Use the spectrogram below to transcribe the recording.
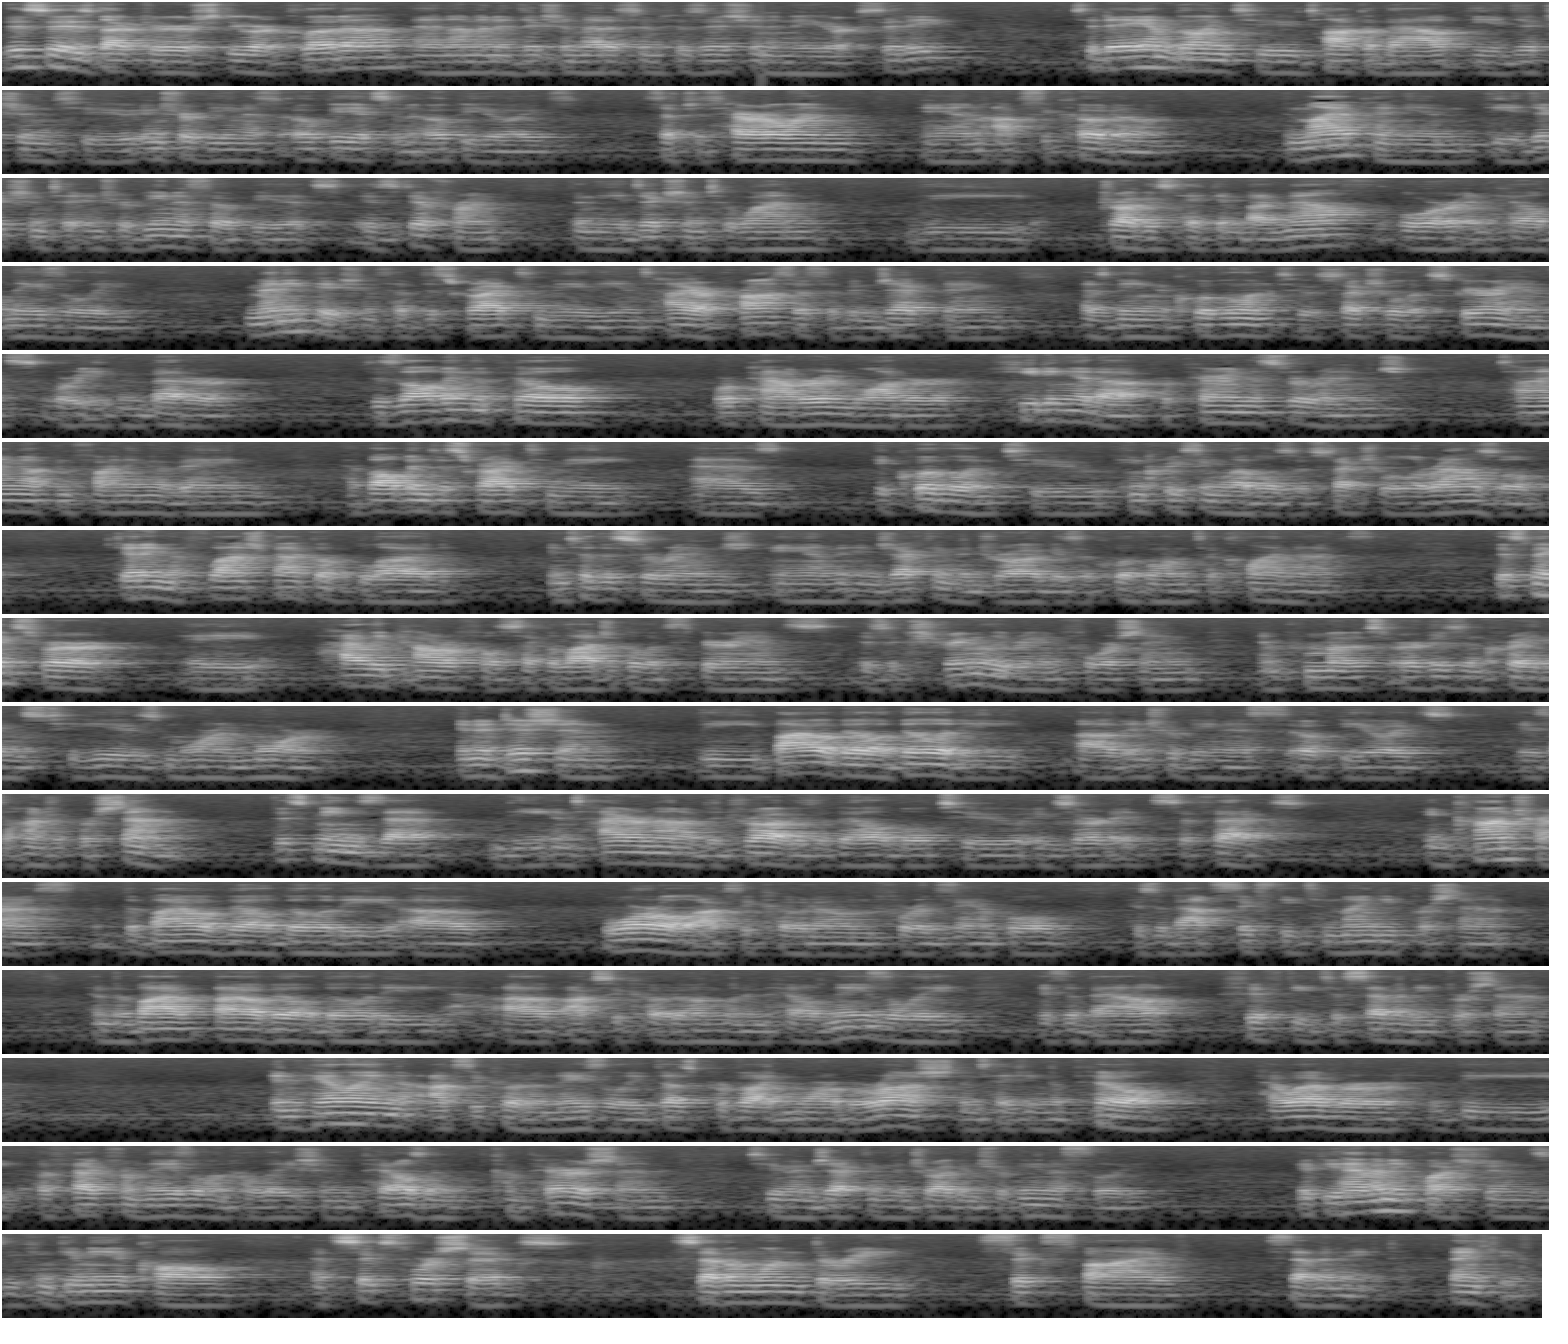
This is Dr. Stuart Kloda, and I'm an addiction medicine physician in New York City. Today I'm going to talk about the addiction to intravenous opiates and opioids, such as heroin and oxycodone. In my opinion, the addiction to intravenous opiates is different than the addiction to when the drug is taken by mouth or inhaled nasally. Many patients have described to me the entire process of injecting as being equivalent to a sexual experience or even better. Dissolving the pill or powder in water, heating it up, preparing the syringe, tying up and finding a vein have all been described to me as equivalent to increasing levels of sexual arousal. Getting the flashback of blood into the syringe and injecting the drug is equivalent to climax. This makes for a highly powerful psychological experience, is extremely reinforcing, and promotes urges and cravings to use more and more. In addition, the bioavailability of intravenous opioids is 100%. This means that the entire amount of the drug is available to exert its effects. In contrast, the bioavailability of oral oxycodone, for example, is about 60 to 90 percent, and the bio bioavailability of oxycodone when inhaled nasally is about 50 to 70 percent. Inhaling oxycodone nasally does provide more of a rush than taking a pill. However, the effect from nasal inhalation pales in comparison to injecting the drug intravenously. If you have any questions, you can give me a call at 646 713 6578. Thank you.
